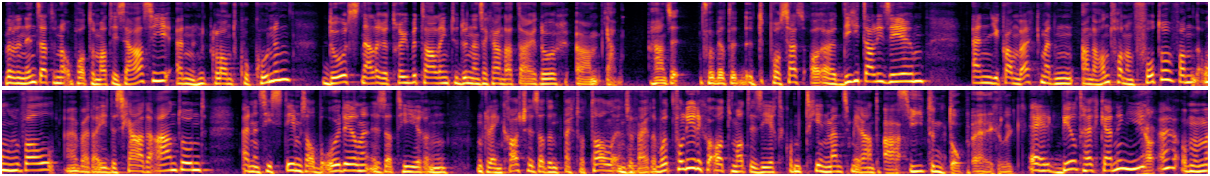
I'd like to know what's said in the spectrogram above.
willen inzetten op automatisatie en hun klant cocoonen door snellere terugbetaling te doen. En ze gaan dat daardoor, um, ja, gaan ze bijvoorbeeld het proces uh, digitaliseren en je kan werken met een, aan de hand van een foto van het ongeval, hè, waar je de schade aantoont. En een systeem zal beoordelen, is dat hier een, een klein krasje, is dat een per totaal en zo verder. wordt volledig geautomatiseerd, er komt geen mens meer aan te passen. AI ten top eigenlijk. Eigenlijk beeldherkenning hier, hè, om,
